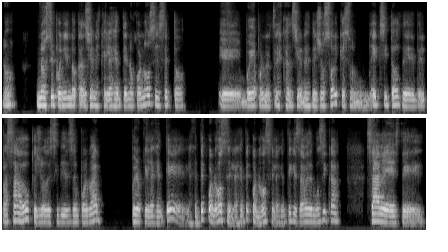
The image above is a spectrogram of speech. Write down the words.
¿no? No estoy poniendo canciones que la gente no conoce, excepto eh, voy a poner tres canciones de Yo Soy, que son éxitos de, del pasado que yo decidí desempolvar, pero que la gente, la gente conoce, la gente conoce, la gente que sabe de música sabe este,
